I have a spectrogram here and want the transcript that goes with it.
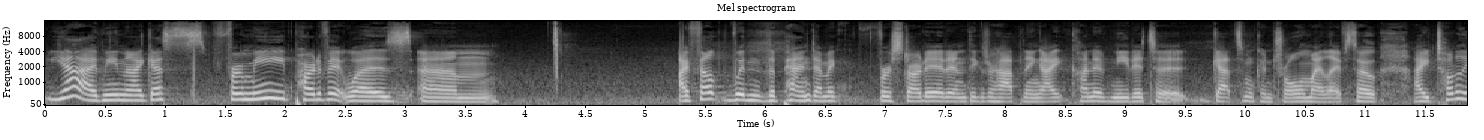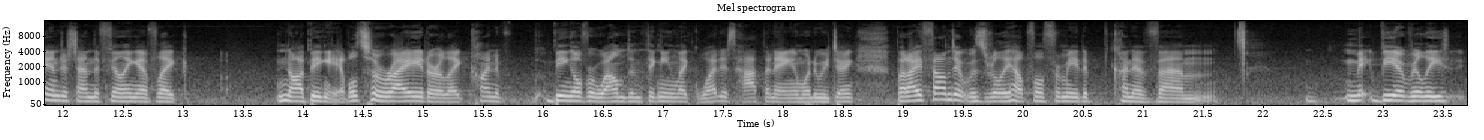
yeah. I mean, I guess for me, part of it was um, I felt when the pandemic first started and things were happening, I kind of needed to get some control in my life. So I totally understand the feeling of like not being able to write or like kind of being overwhelmed and thinking like what is happening and what are we doing? But i found it was really helpful for me to kind of um, be a really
